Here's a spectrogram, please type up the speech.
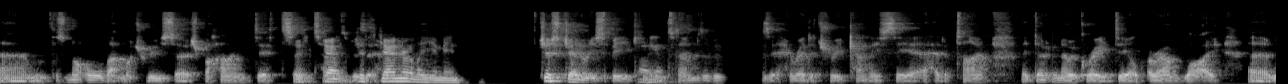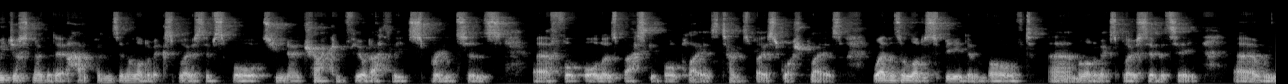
Um, there's not all that much research behind it. Just, gen- just generally, you mean? Just generally speaking, oh, yeah. in terms of Is it hereditary? Can they see it ahead of time? They don't know a great deal around why. Uh, we just know that it happens in a lot of explosive sports, you know, track and field athletes, sprinters, uh, footballers, basketball players, tennis players, squash players, where there's a lot of speed involved, um, a lot of explosivity. Uh, we,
